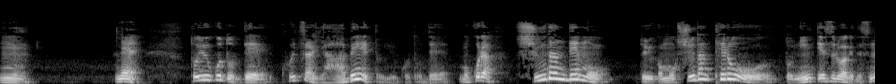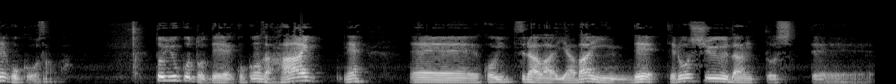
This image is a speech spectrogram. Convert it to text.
うん。ね。ということで、こいつらやべえということで、もうこれは集団デモというかもう集団テロと認定するわけですね、国王さんは。ということで、国王さん、はい、ね、えー、こいつらはやばいんで、テロ集団として、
